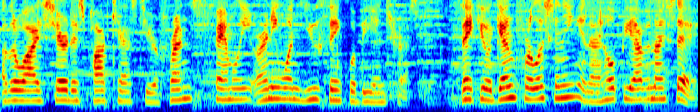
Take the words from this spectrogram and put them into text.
Otherwise, share this podcast to your friends, family, or anyone you think would be interested. Thank you again for listening, and I hope you have a nice day.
